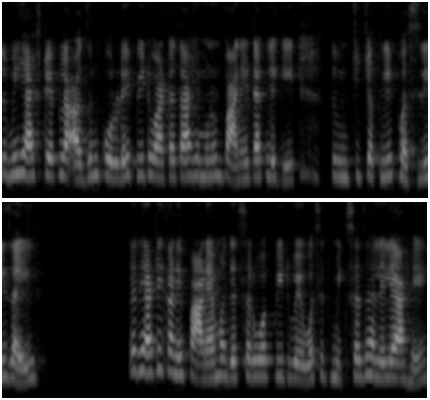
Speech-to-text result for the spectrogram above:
तुम्ही ह्या स्टेपला अजून कोरडे पीठ वाटत आहे म्हणून पाणी टाकले की तुमची चकली फसली जाईल. तर ह्या ठिकाणी पाण्यामध्ये सर्व पीठ व्यवस्थित मिक्स झालेले आहे.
